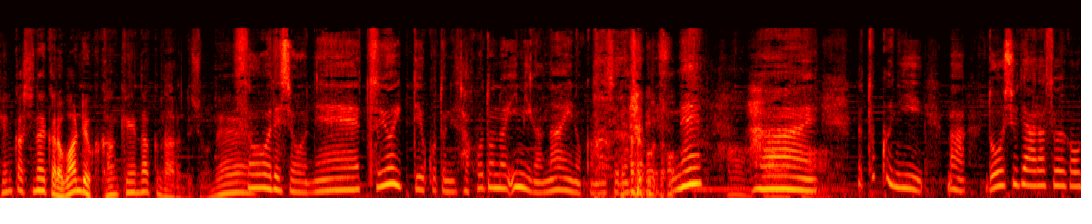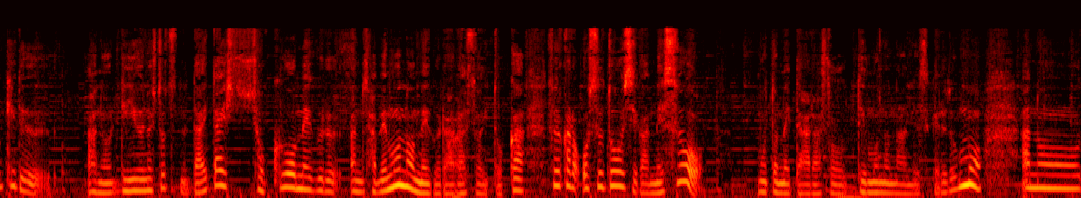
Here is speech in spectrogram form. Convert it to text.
喧嘩しないから腕力関係なくなるんでしょうね。そうでしょうね。強いっていうことにさほどの意味がないのかもしれないですね。はい。特に、まあ、同種で争いが起きるあの理由の一つの大体食をめぐるあの食べ物をめぐる争いとか、はい、それからオス同士がメスを求めて争うっていうものなんですけれどもあの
